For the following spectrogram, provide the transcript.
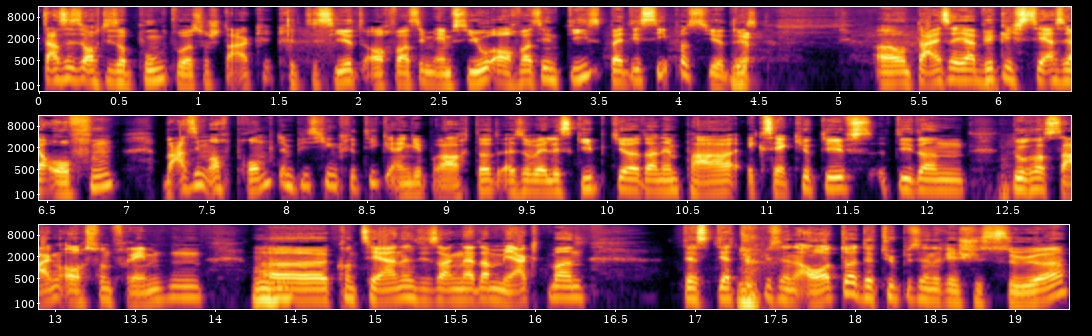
das ist auch dieser Punkt, wo er so stark kritisiert, auch was im MCU, auch was in dies, bei DC passiert ist. Ja. Äh, und da ist er ja wirklich sehr, sehr offen, was ihm auch prompt ein bisschen Kritik eingebracht hat. Also, weil es gibt ja dann ein paar Executives, die dann durchaus sagen, auch von fremden mhm. äh, Konzernen, die sagen, na, da merkt man, dass der Typ ist ein Autor, der Typ ist ein Regisseur,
